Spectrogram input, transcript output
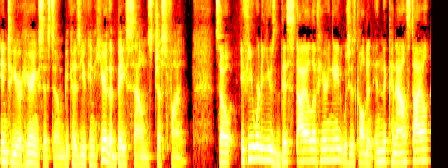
into your hearing system because you can hear the bass sounds just fine. So if you were to use this style of hearing aid, which is called an in the canal style,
